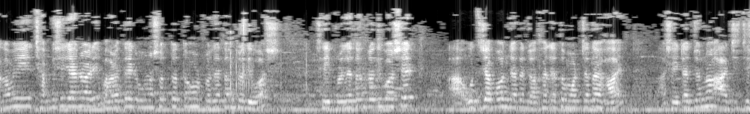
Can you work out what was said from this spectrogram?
আগামী ছাব্বিশে জানুয়ারি ভারতের উনসত্তরতম প্রজাতন্ত্র দিবস। সেই প্রজাতন্ত্র দিবসের উদযাপন যাতে যথাযথ মর্যাদায় হয়, আর সেইটার জন্য আজ যে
